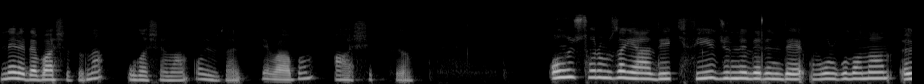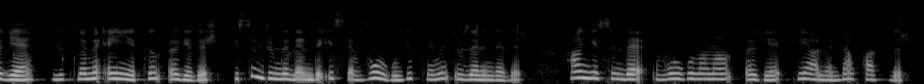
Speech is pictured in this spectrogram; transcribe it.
nerede başladığına ulaşamam. O yüzden cevabım A şıkkı. 10. sorumuza geldik. Fiil cümlelerinde vurgulanan öge yükleme en yakın ögedir. İsim cümlelerinde ise vurgu yüklemin üzerindedir. Hangisinde vurgulanan öge diğerlerinden farklıdır?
